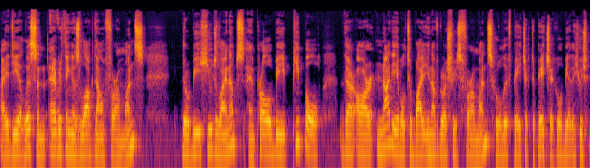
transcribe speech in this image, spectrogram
idea, listen, everything is locked down for a month, there will be huge lineups and probably people that are not able to buy enough groceries for a month who live paycheck to paycheck will be at a huge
